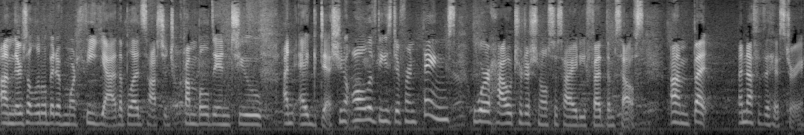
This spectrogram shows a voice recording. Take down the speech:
um, there's a little bit of morcilla the blood sausage crumbled into an egg dish you know all of these different things were how traditional society fed themselves um, but enough of the history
